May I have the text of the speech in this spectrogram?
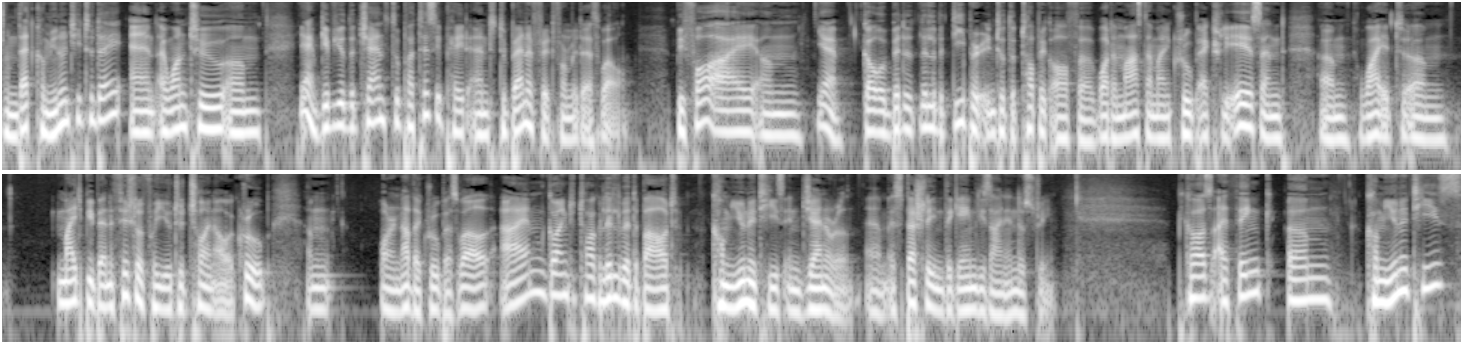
that community today and I want to yeah give you the chance to participate and to benefit from it as well. Before I um, yeah go a bit a little bit deeper into the topic of uh, what a mastermind group actually is and um, why it um, might be beneficial for you to join our group um, or another group as well, I'm going to talk a little bit about communities in general, um, especially in the game design industry, because I think um, communities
